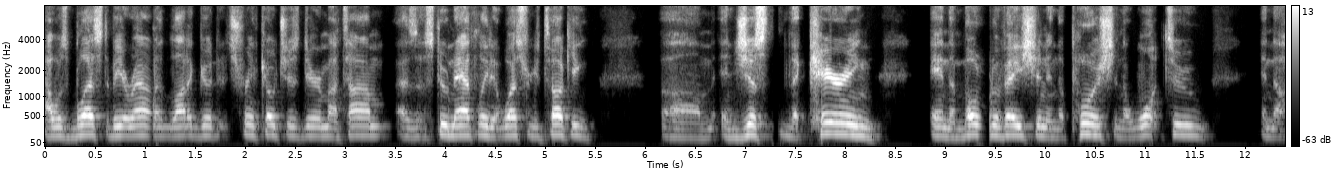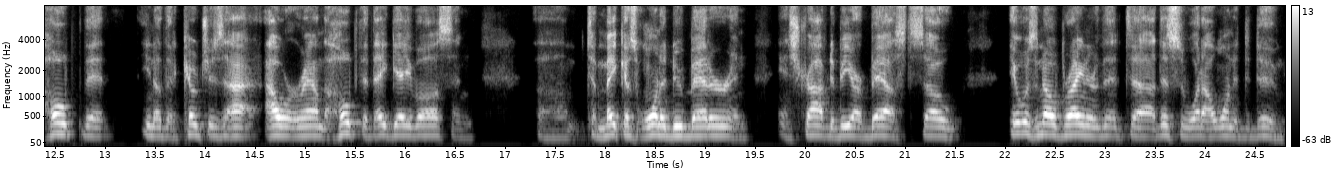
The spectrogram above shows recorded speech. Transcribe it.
I was blessed to be around a lot of good strength coaches during my time as a student athlete at Western Kentucky. Um, and just the caring and the motivation and the push and the want to and the hope that, you know, the coaches I, I were around, the hope that they gave us and um, to make us want to do better and, and strive to be our best. So it was a no brainer that uh, this is what I wanted to do.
